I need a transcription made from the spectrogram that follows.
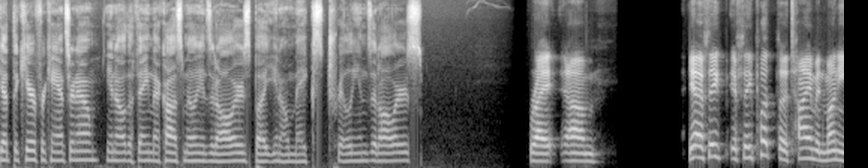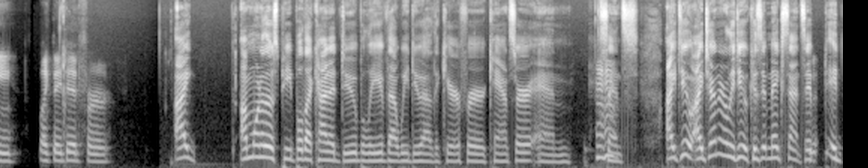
get the cure for cancer now? You know, the thing that costs millions of dollars, but, you know, makes trillions of dollars. Right. Um Yeah, if they if they put the time and money like they did for I I'm one of those people that kind of do believe that we do have the cure for cancer and Mm-hmm. since I do, I generally do because it makes sense. It it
